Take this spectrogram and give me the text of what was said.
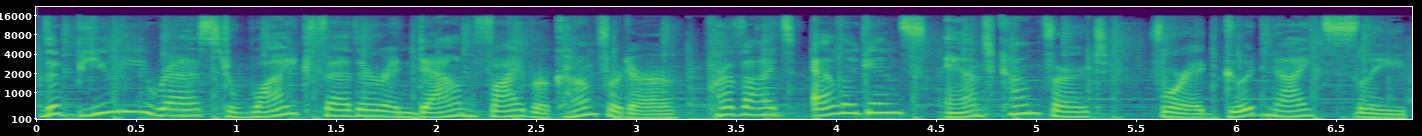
The Beautyrest White Feather and Down Fiber Comforter provides elegance and comfort for a good night's sleep.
